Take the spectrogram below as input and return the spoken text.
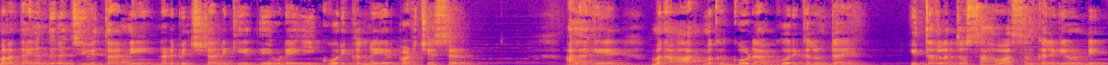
మన దైనందిన జీవితాన్ని నడిపించడానికి దేవుడే ఈ కోరికలను ఏర్పాటు చేశాడు. అలాగే మన ఆత్మకు కూడా కోరికలుంటాయి. ఇతరులతో సహవాసం కలిగి ఉండి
